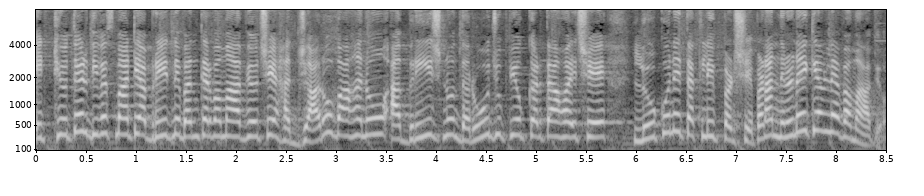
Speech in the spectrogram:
ઇઠ્યોતેર દિવસ માટે આ બ્રિજને બંધ કરવામાં આવ્યો છે. હજારો વાહનો આ બ્રિજનો દરરોજ ઉપયોગ કરતા હોય છે. લોકોને તકલીફ પડશે. પણ આ નિર્ણય કેમ લેવામાં આવ્યો?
